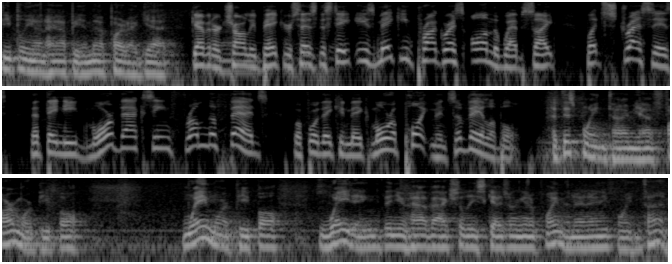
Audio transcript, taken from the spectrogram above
deeply unhappy, and that part I get. Governor um, Charlie Baker says the state is making progress on the website, but stresses that they need more vaccine from the feds before they can make more appointments available. At this point in time, you have far more people, way more people waiting than you have actually scheduling an appointment at any point in time.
